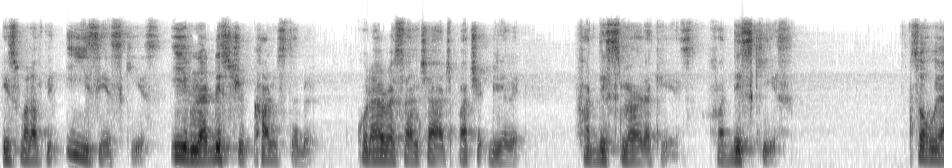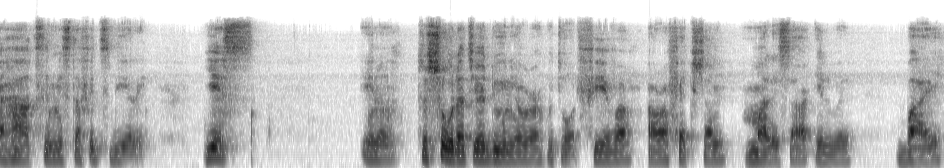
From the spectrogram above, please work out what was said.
is one of the easiest cases. Even a district constable could arrest and charge Patrick Bailey for this murder case, for this case. So we are asking Mr. Fitz Bailey, yes, you know, to show that you're doing your work without favor or affection, malice or ill will, by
